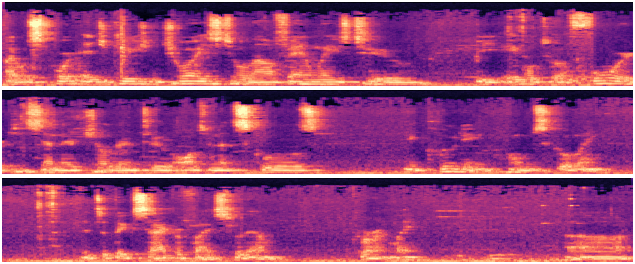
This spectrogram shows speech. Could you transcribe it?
I will support education choice to allow families to be able to afford to send their children to alternate schools including homeschooling. It's a big sacrifice for them currently. Uh,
